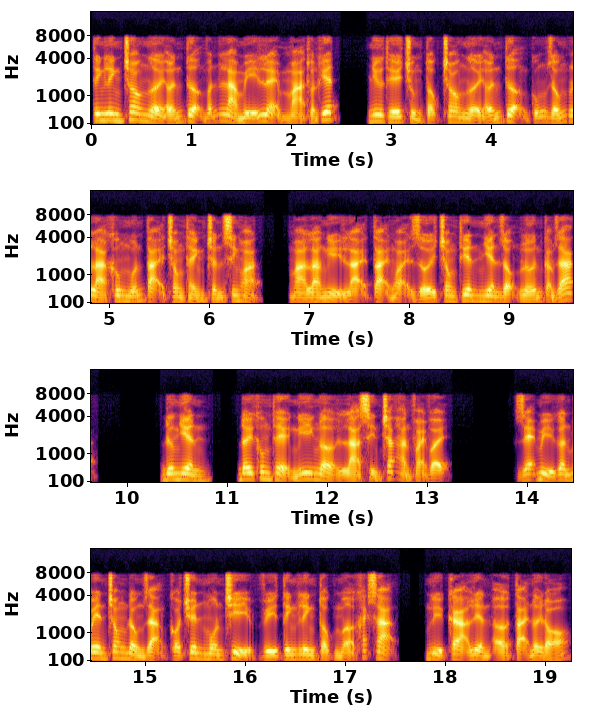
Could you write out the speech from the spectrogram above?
Tinh linh cho người ấn tượng vẫn là mỹ lệ mà thuần khiết, như thế chủng tộc cho người ấn tượng cũng giống là không muốn tại trong thành trấn sinh hoạt, mà là nghỉ lại tại ngoại giới trong thiên nhiên rộng lớn cảm giác. Đương nhiên, đây không thể nghi ngờ là xỉn chắc hẳn phải vậy. Rẽ mỉ gần bên trong đồng dạng có chuyên môn chỉ vì tinh linh tộc mở khách sạn, nghỉ cả liền ở tại nơi đó.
